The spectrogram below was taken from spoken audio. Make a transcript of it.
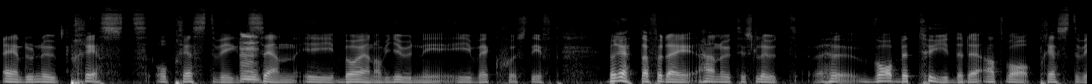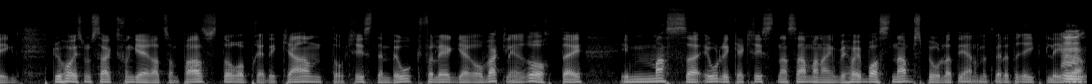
är du nu präst och prästvigd mm. sen i början av juni i Växjö stift berätta för dig här nu till slut, vad betyder det att vara prästvigd? Du har ju som sagt fungerat som pastor och predikant och kristen bokförläggare och verkligen rört dig i massa olika kristna sammanhang. Vi har ju bara snabbspolat igenom ett väldigt rikt liv mm.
